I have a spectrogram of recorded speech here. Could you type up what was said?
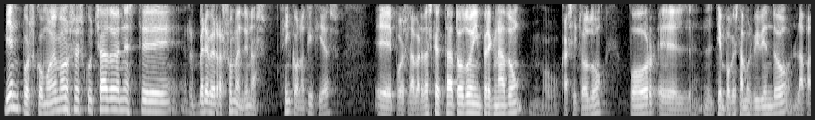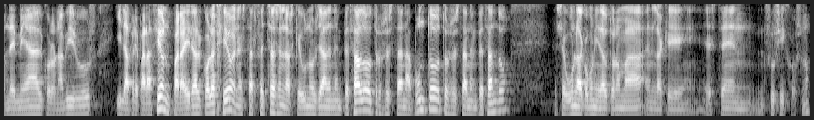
Bien, pues como hemos escuchado en este breve resumen de unas cinco noticias, eh, pues la verdad es que está todo impregnado, o casi todo, por el, el, tiempo que estamos viviendo, la pandemia, el coronavirus y la preparación para ir al colegio en estas fechas en las que unos ya han empezado, otros están a punto, otros están empezando, según la comunidad autónoma en la que estén sus hijos, ¿no?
